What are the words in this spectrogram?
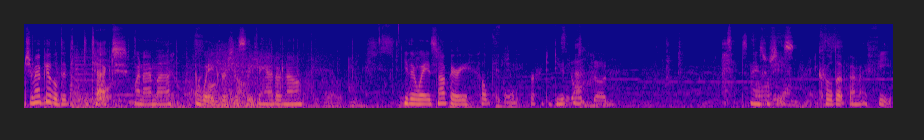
she might be able to detect when I'm, uh, awake versus sleeping, I don't know. I grow anxious to Either way, it's not very helpful for her to do that. It's nice when she's curled up by my feet,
